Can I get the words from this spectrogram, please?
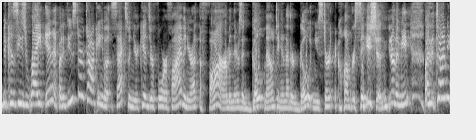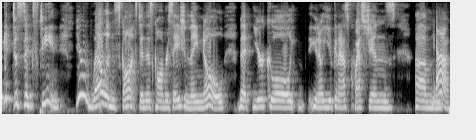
Because he's right in it. But if you start talking about sex when your kids are four or five and you're at the farm and there's a goat mounting another goat and you start the conversation, you know what I mean? By the time you get to 16, you're well ensconced in this conversation. They know that you're cool. You know, you can ask questions. Um, yeah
